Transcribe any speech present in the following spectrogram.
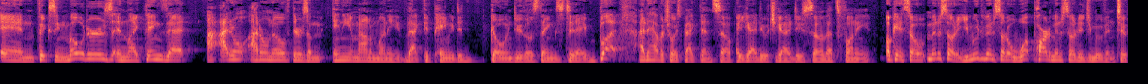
and fixing motors and like things that I, I don't, I don't know if there's a, any amount of money that could pay me to go and do those things today. But I didn't have a choice back then. So you got to do what you got to do. So that's funny. Okay. So Minnesota, you moved to Minnesota. What part of Minnesota did you move into?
